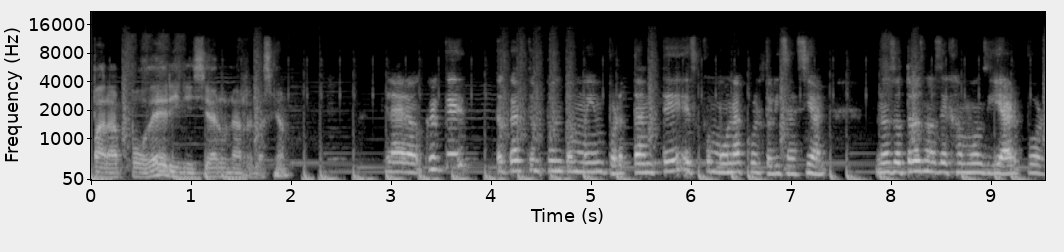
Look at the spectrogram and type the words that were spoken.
para poder iniciar una relación. Claro, creo que tocaste un punto muy importante, es como una culturización nosotros nos dejamos guiar por,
